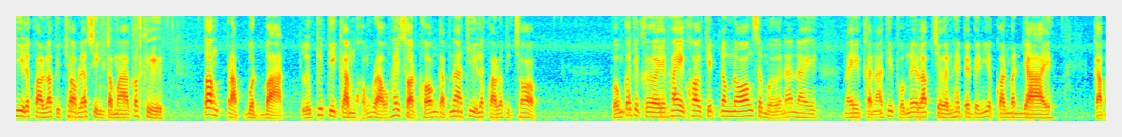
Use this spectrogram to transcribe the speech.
ที่และความรับผิดชอบแล้วสิ่งต่อมาก็คือ ต้องปรับบทบาทหรือพฤติกรรมของเราให้สอดคล้องกับหน้าที่และความรับผิดชอบ ผมก็จะเคยให้ข้อคิดน้องๆเสมอนะใน ในขณะที่ผมได้รับเชิญให้ไปเป็นวิทยากรบรรยายกับ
